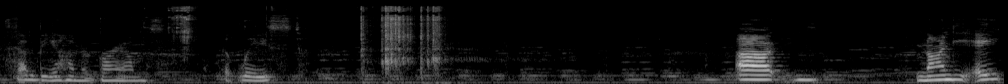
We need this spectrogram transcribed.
It's got to be 100 grams at least. Uh, 98,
